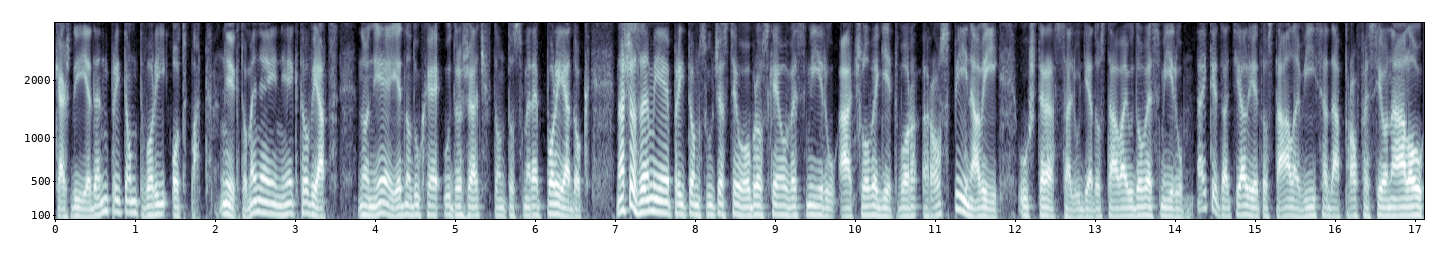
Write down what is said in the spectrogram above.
Každý jeden pritom tvorí odpad. Niekto menej, niekto viac. No nie je jednoduché udržať v tomto smere poriadok. Naša Zem je pritom súčasťou obrovského vesmíru a človek je tvor rozpínavý. Už teraz sa ľudia dostávajú do vesmíru, aj keď zatiaľ je to stále výsada profesionálov.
